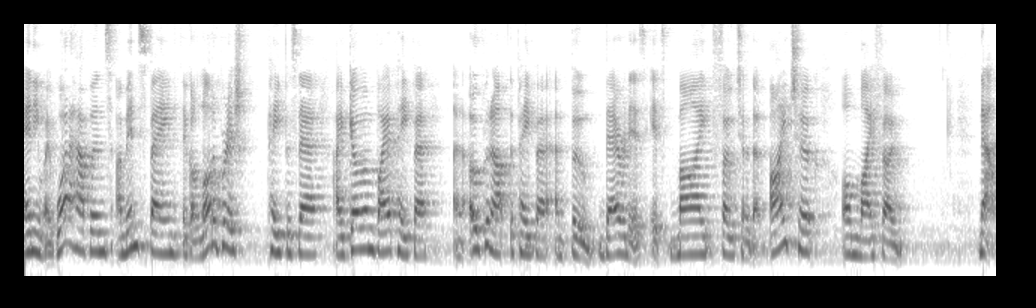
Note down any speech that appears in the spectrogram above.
Anyway, what happens? I'm in Spain. They've got a lot of British papers there. I go and buy a paper and open up the paper, and boom, there it is. It's my photo that I took on my phone. Now,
